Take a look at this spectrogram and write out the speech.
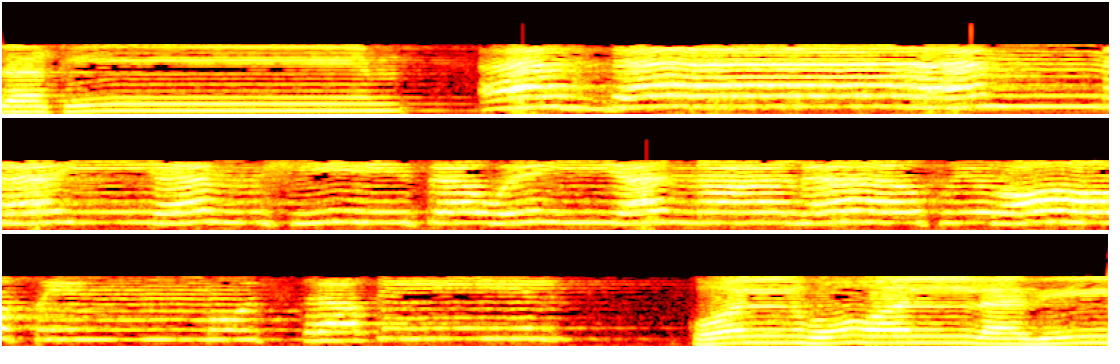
مستقيم. أهدى أمن يمشي سويا على صراط مستقيم. قل هو الذي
